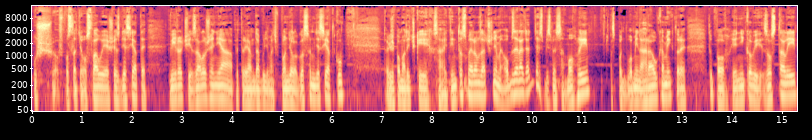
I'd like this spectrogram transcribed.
už v podstate oslavuje 60 výročie založenia a Petr Janda bude mať v pondelok 80 takže pomaličky sa aj týmto smerom začneme obzerať a dnes by sme sa mohli aspoň dvomi nahrávkami, ktoré tu po Jeníkovi zostali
